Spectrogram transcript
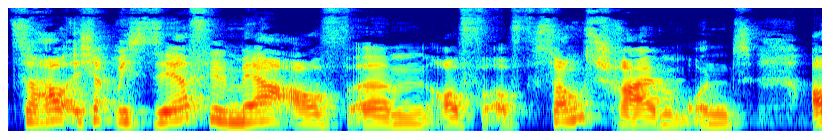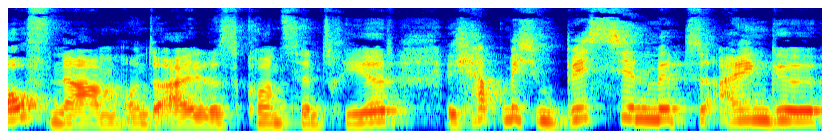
zu Hause, ich habe mich sehr viel mehr auf, ähm, auf, auf Songs schreiben und Aufnahmen und alles konzentriert. Ich habe mich ein bisschen mit einge,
